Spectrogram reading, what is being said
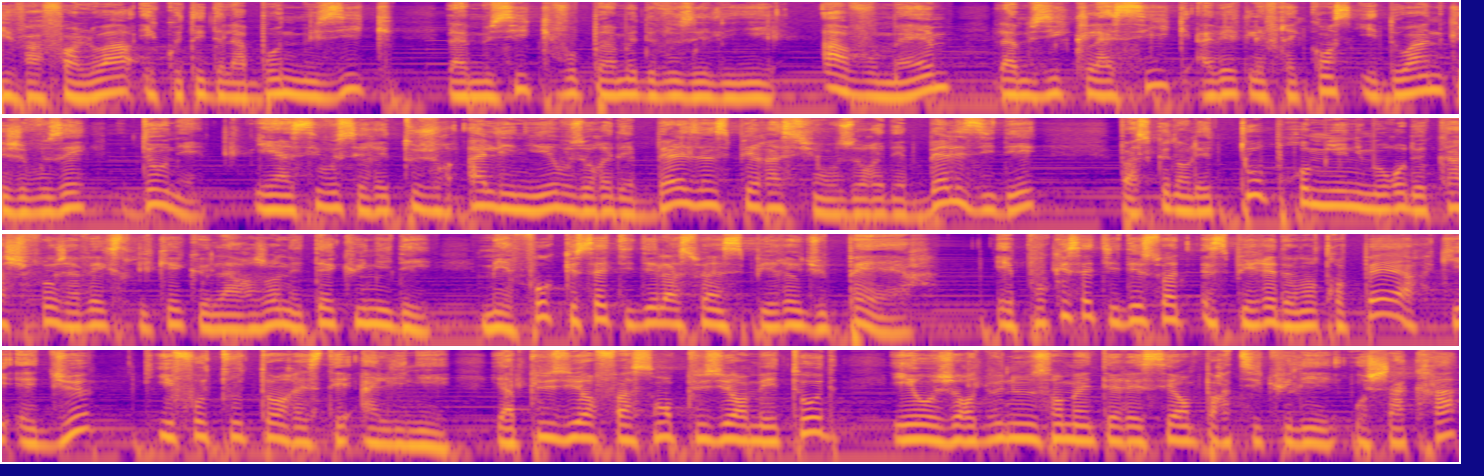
Il va falloir écouter de la bonne musique, la musique qui vous permet de vous aligner à vous-même, la musique classique avec les fréquences idoines que je vous ai données. Et ainsi vous serez toujours aligné, vous aurez des belles inspirations, vous aurez des belles idées parce que dans les tout premiers numéros de Cash Flow, j'avais expliqué que l'argent n'était qu'une idée. Mais il faut que cette idée-là soit inspirée du Père. Et pour que cette idée soit inspirée de notre Père, qui est Dieu, il faut tout le temps rester aligné. Il y a plusieurs façons, plusieurs méthodes. Et aujourd'hui, nous nous sommes intéressés en particulier aux chakras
